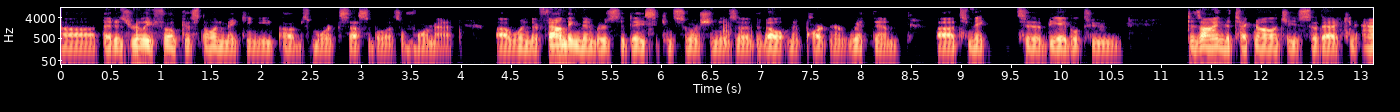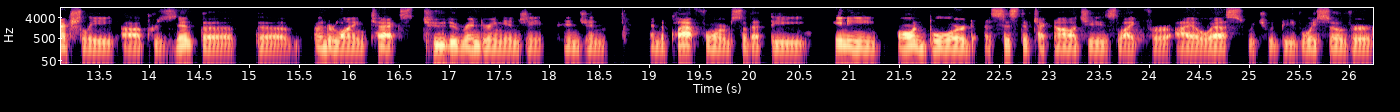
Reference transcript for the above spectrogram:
uh, that is really focused on making EPUBs more accessible as a format. Uh, when they're founding members, the DAISY Consortium is a development partner with them uh, to make to be able to design the technology so that it can actually uh, present the, the underlying text to the rendering engine, engine and the platform so that the any onboard assistive technologies like for iOS, which would be VoiceOver,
